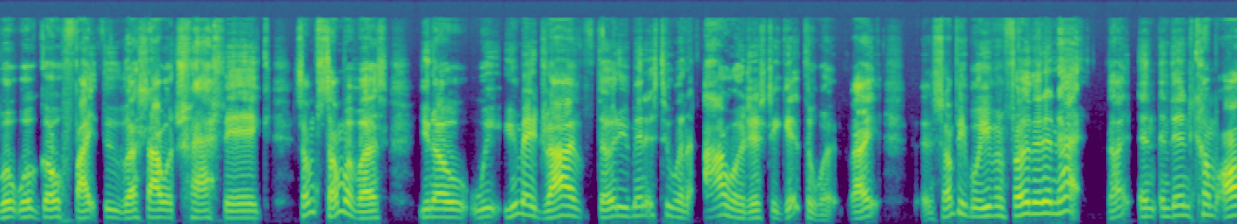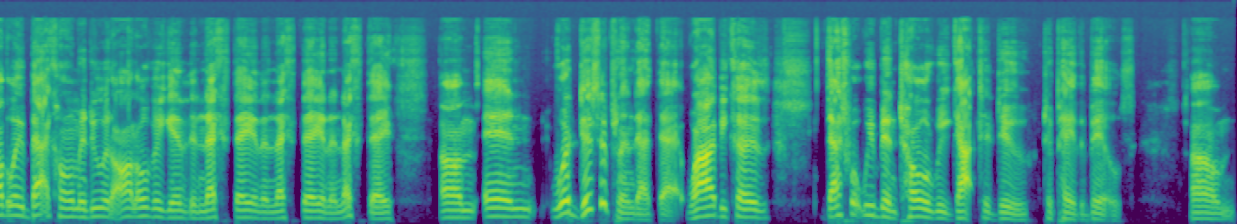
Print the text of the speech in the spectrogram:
We'll we'll go fight through rush hour traffic. Some some of us, you know, we you may drive 30 minutes to an hour just to get to work, right? And some people even further than that, right? And and then come all the way back home and do it all over again the next day and the next day and the next day. Um, and we're disciplined at that. Why? Because that's what we've been told we got to do to pay the bills. Um,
